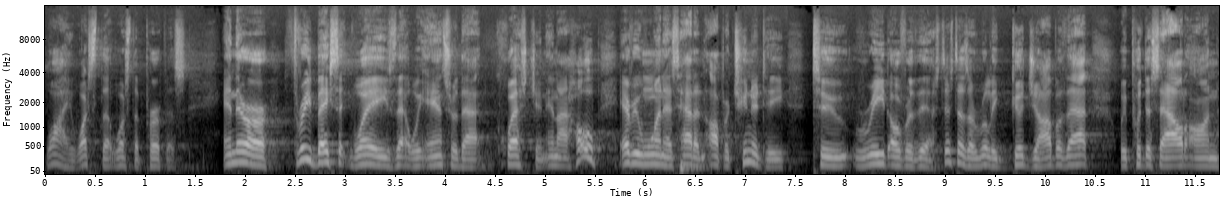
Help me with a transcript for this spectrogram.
Why? What's the, what's the purpose? And there are three basic ways that we answer that question. And I hope everyone has had an opportunity to read over this. This does a really good job of that. We put this out on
